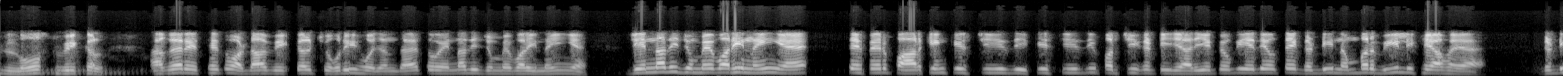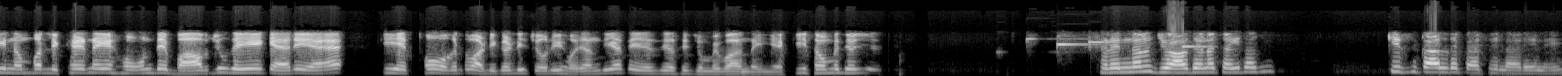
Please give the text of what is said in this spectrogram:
lost vehicle ਅਗਰ ਇੱਥੇ ਤੁਹਾਡਾ ਵਹੀਕਲ ਚੋਰੀ ਹੋ ਜਾਂਦਾ ਹੈ, ਤਾਂ ਇਹਨਾਂ ਦੀ ਜ਼ਿੰਮੇਵਾਰੀ ਨਹੀਂ ਹੈ। ਜੇ ਇਹਨਾਂ ਦੀ ਜ਼ਿੰਮੇਵਾਰੀ ਨਹੀਂ ਹੈ, ਤੇ ਫਿਰ ਪਾਰਕਿੰਗ ਕਿਸ ਚੀਜ਼ ਦੀ, ਕਿਸ ਚੀਜ਼ ਦੀ ਪਰਚੀ ਕੱਟੀ ਜਾ ਰਹੀ ਹੈ? ਕਿਉਂਕਿ ਇਹਦੇ ਉੱਤੇ ਗੱਡੀ ਨੰਬਰ ਵੀ ਲਿਖਿਆ ਹੋਇਆ ਹੈ। ਗੱਡੀ ਨੰਬਰ ਲਿਖੇ ਨੇ, ਹੋਣ ਦੇ ਬਾਵਜੂਦ ਇਹ ਕਹਿ ਰਹੇ ਹੈ ਕਿ ਇੱਥੋਂ ਅਗਰ ਤੁਹਾਡੀ ਗੱਡੀ ਚੋਰੀ ਹੋ ਜਾਂਦੀ ਹੈ, ਤੇ ਇਸ ਦੀ ਅਸੀਂ ਜ਼ਿੰਮੇਵਾਰ ਨਹੀਂ ਹੈ। ਕੀ ਸਮਝਦੇ ਹੋ ਜੀ? ਸਰ ਇਹਨਾਂ ਨੂੰ ਜਵਾਬ ਦੇਣਾ ਚਾਹੀਦਾ ਜੀ? ਕਿਸ ਗੱਲ ਦੇ ਪੈਸੇ ਲੈ ਰਹੇ ਨੇ?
